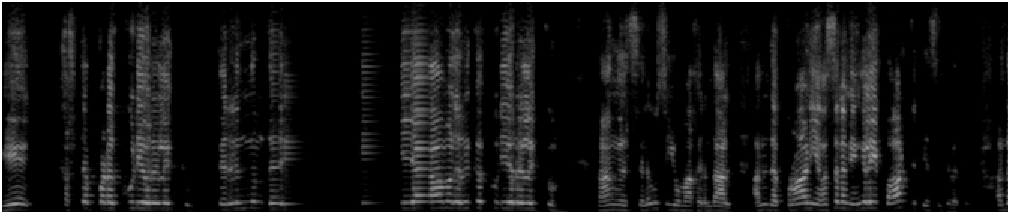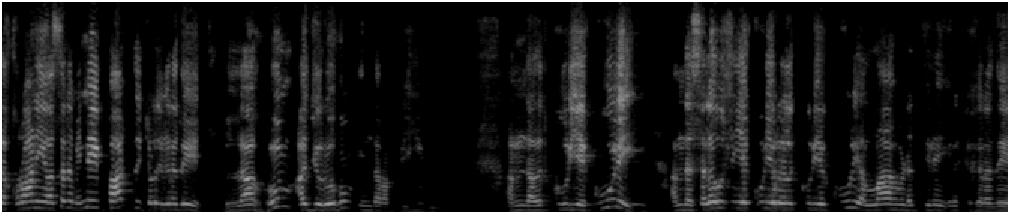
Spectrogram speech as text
ஏ கஷ்டப்படக்கூடியவர்களுக்கும் தெரிந்தும் தெரியாமல் இருக்கக்கூடியவர்களுக்கும் நாங்கள் செலவு செய்வோமாக இருந்தால் அந்த குரானிய வசனம் எங்களை பார்த்து பேசுகிறது. அந்த குரானிய வசனம் என்னை பார்த்து சொல்கிறது லஹும் அஜுருஹும் இந்த ரப்பியும் அந்த அதற்குரிய கூலி அந்த செலவு செய்யக்கூடியவர்களுக்குரிய கூலி அல்லாஹ்விடத்திலே இருக்குகிறது.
